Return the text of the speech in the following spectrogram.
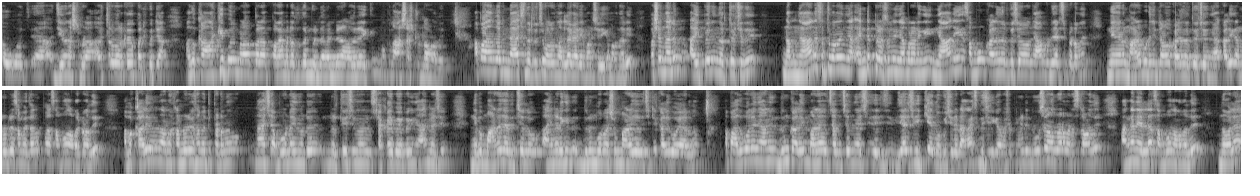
ജീവൻ നഷ്ടപ്പെടുക എത്ര പേർക്കൊക്കെ പറ്റിപ്പറ്റുക അത് കണക്കി പോലും പറ- പറ- പറയാൻ പറ്റാത്ത വലിയ വലിയൊരു അളവിലേക്ക് നമുക്ക് നാശനഷ്ടം ഉണ്ടാവുന്നത്. അപ്പൊ അതെന്തായാലും മാച്ച് നിർത്തിച്ച് വളരെ നല്ല കാര്യമാണ് ശരിക്കും പറഞ്ഞാൽ പക്ഷെ എന്നാലും ഐ പി എൽ നിർത്തിവെച്ചത് ഞാൻ സത്യം പറഞ്ഞാൽ എന്റെ പേഴ്സണലി ഞാൻ പറയുകയാണെങ്കിൽ ഞാൻ ഈ സംഭവം കളി നിർത്തിച്ചോ ഞാൻ വിചാരിച്ചു പെട്ടെന്ന് ഇനി അങ്ങനെ മഴ പൊടിഞ്ഞിട്ടാണോ കളി നിർത്തി വെച്ചത്. ഞാൻ കളി കണ്ടുകൊണ്ടിരുന്ന സമയത്താണ് ഇപ്പൊ സംഭവം നടക്കുന്നത്. അപ്പൊ കളി കണ്ടുപിടിക്കുന്ന സമയത്ത് പെട്ടെന്ന് മാച്ച് അപ്പോണ്ടായിക്കൊണ്ട് നിർത്തി വെച്ച് സ്റ്റക്കായി പോയപ്പോൾ ഞാൻ വിചാരിച്ചു ഇനിയിപ്പോ മഴ ചതിച്ചല്ലോ. അതിനിടയ്ക്ക് ഇതിനും പ്രാവശ്യം മഴ ചതിച്ചിട്ട് കളി പോയായിരുന്നു. അപ്പൊ അതുപോലെ ഞാൻ ഇതും കളി മഴ ചതിച്ചെന്ന് വിചാരിച്ച് വിചാരിച്ചിരിക്കുകയായിരുന്നു ഒഫീഷ്യലായിട്ട് അങ്ങനെ ചിന്തിച്ചിരിക്കുക പക്ഷെ പിന്നീട് ന്യൂസ് കാണുമ്പോഴാണ് മനസ്സിലാവുന്നത് അങ്ങനെ എല്ലാ സംഭവം നടന്നത്. ഇതുപോലെ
